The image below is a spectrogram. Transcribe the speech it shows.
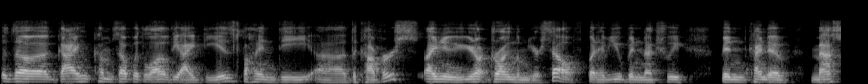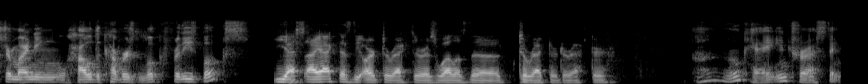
the guy who comes up with a lot of the ideas behind the uh, the covers? I know you're not drawing them yourself, but have you been actually been kind of masterminding how the covers look for these books? Yes, I act as the art director as well as the director director. Oh, okay, interesting.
